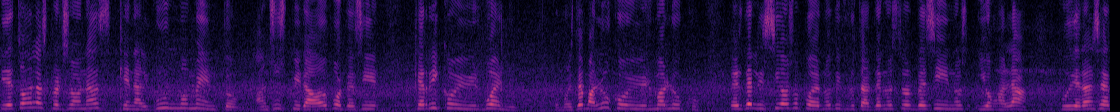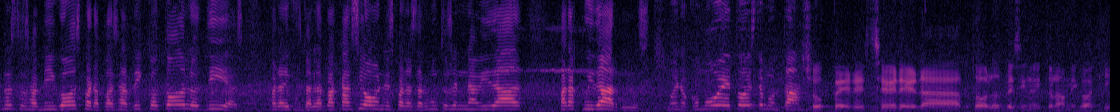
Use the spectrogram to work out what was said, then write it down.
y de todas las personas que en algún momento han suspirado por decir qué rico vivir bueno, como es de maluco vivir maluco. Es delicioso podernos disfrutar de nuestros vecinos y ojalá pudieran ser nuestros amigos para pasar rico todos los días, para disfrutar las vacaciones, para estar juntos en Navidad, para cuidarnos. Bueno, ¿cómo ve todo este montaje? Súper, es chévere ver a todos los vecinos y todos los amigos aquí.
